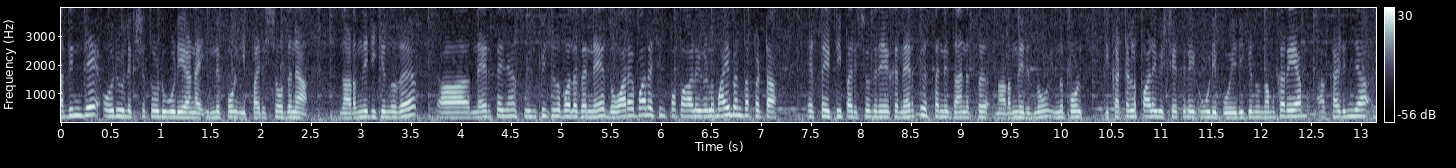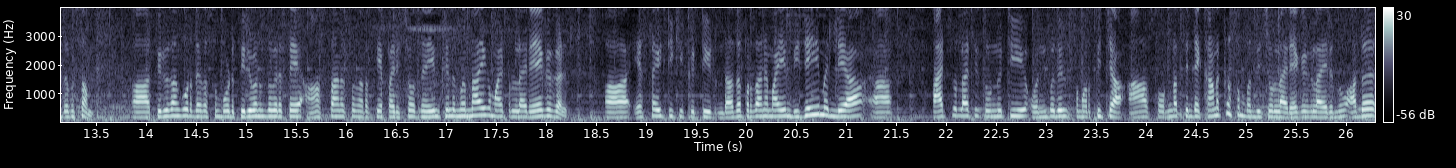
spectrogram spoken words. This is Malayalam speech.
അതിന്റെ ഒരു ലക്ഷ്യത്തോടു കൂടിയാണ് ഇന്നിപ്പോൾ ഈ പരിശോധന നടന്നിരിക്കുന്നത്. നേരത്തെ ഞാൻ സൂചിപ്പിച്ചതുപോലെ തന്നെ ദ്വാരപാല ശില്പപാളികളുമായി ബന്ധപ്പെട്ട എസ് ഐ ടി പരിശോധനയൊക്കെ നേരത്തെ സന്നിധാനത്ത് നടന്നിരുന്നു. ഇന്നിപ്പോൾ ഈ കട്ടിളപ്പാളി വിഷയത്തിലേക്ക് കൂടി പോയിരിക്കുന്നു. നമുക്കറിയാം കഴിഞ്ഞ ദിവസം തിരുവിതാംകൂർ ദേവസ്വം ബോർഡ് തിരുവനന്തപുരത്തെ ആസ്ഥാനത്ത് നടത്തിയ പരിശോധനയിൽ ചില നിർണായകമായിട്ടുള്ള രേഖകൾ എസ് ഐ ടിക്ക് കിട്ടിയിട്ടുണ്ട്. അത് പ്രധാനമായും വിജയ് മല്യ ആയിരത്തി തൊള്ളായിരത്തി തൊണ്ണൂറ്റി ഒൻപതിൽ സമർപ്പിച്ച ആ സ്വർണത്തിന്റെ കണക്ക് സംബന്ധിച്ചുള്ള രേഖകളായിരുന്നു. അത്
